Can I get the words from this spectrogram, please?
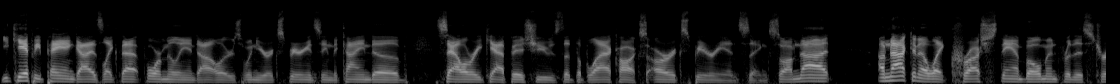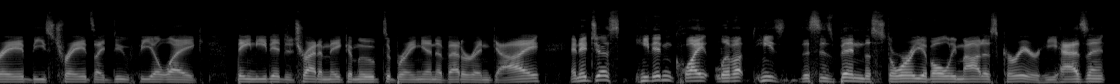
you can't be paying guys like that $4 million when you're experiencing the kind of salary cap issues that the Blackhawks are experiencing. So I'm not I'm not going to like crush Stan Bowman for this trade. These trades I do feel like they needed to try to make a move to bring in a veteran guy and it just he didn't quite live up he's this has been the story of Olli Maatta's career. He hasn't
